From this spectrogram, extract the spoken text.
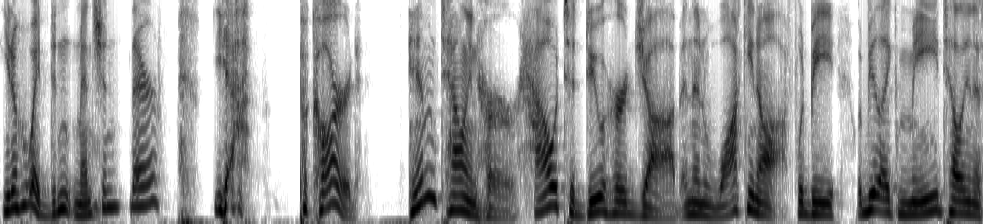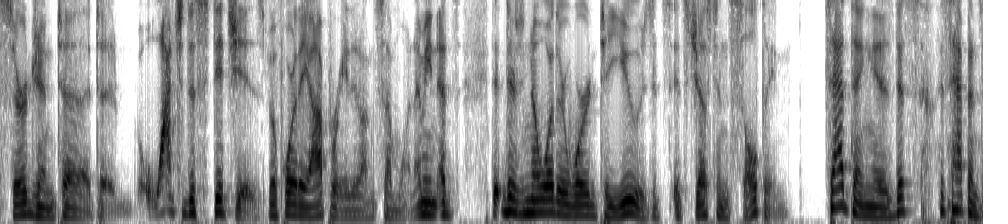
you know who I didn't mention there? yeah, Picard. Him telling her how to do her job and then walking off would be would be like me telling a surgeon to to watch the stitches before they operated on someone. I mean, it's, there's no other word to use. It's it's just insulting. Sad thing is this this happens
